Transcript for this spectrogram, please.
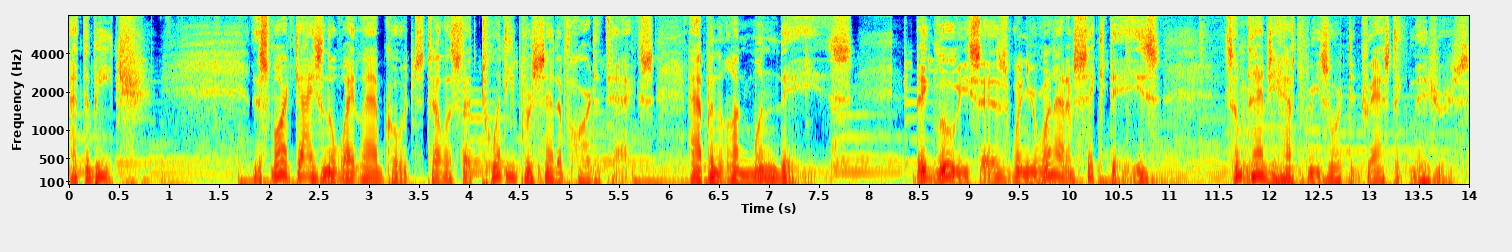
at the beach. The smart guys in the white lab coats tell us that 20% of heart attacks happen on Mondays. Big Louie says when you run out of sick days, sometimes you have to resort to drastic measures.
